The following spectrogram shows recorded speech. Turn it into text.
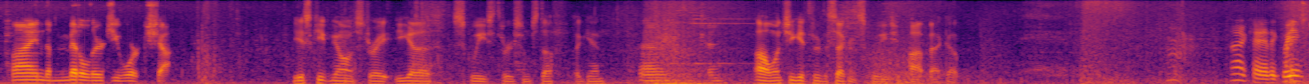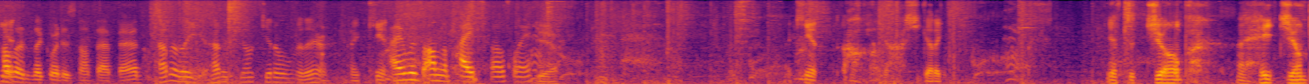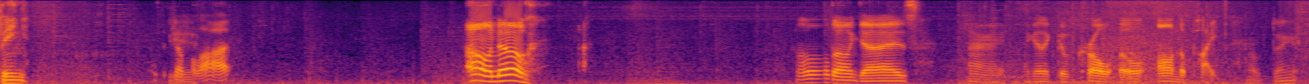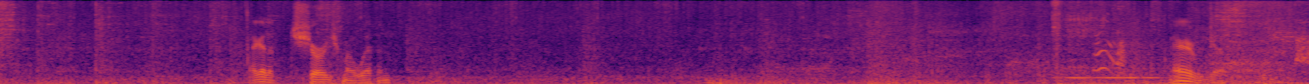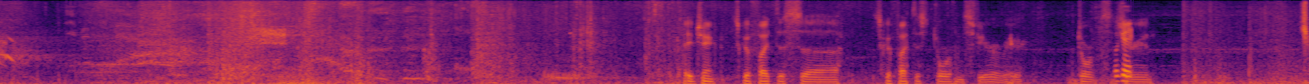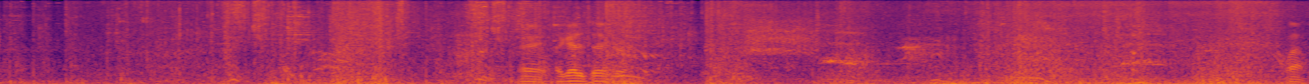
Find the metallurgy workshop. You just keep going straight. You gotta squeeze through some stuff again. Um, okay. Oh, once you get through the second squeeze, you pop back up. Okay, the green colored liquid is not that bad. How do they? How did y'all get over there? I can't. I was on the pipes mostly. Yeah. I can't. Oh my gosh, you gotta. You have to jump. I hate jumping. Jump Yeah. a lot. Oh no. Hold on, guys. Alright, I gotta go crawl on the pipe. Oh, dang it. I gotta charge my weapon. There we go. Hey, Jink, let's go fight this, uh, let's go fight this Dwarven sphere over here. The Dwarven Okay. Centurion. Alright, I got his aggro. Wow.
